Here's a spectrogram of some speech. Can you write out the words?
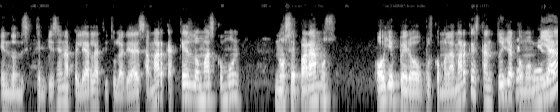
en donde se empiezan a pelear la titularidad de esa marca. ¿Qué es lo más común? Nos separamos. Oye, pero pues como la marca es tan tuya como mía,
